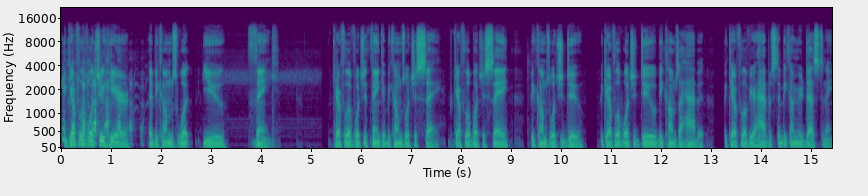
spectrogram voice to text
Be careful of what you hear. It becomes what you think. Careful of what you think. It becomes what you say. Be careful of what you say. Becomes what you do. Be careful of what you do. It becomes a habit. Be careful of your habits. They become your destiny.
